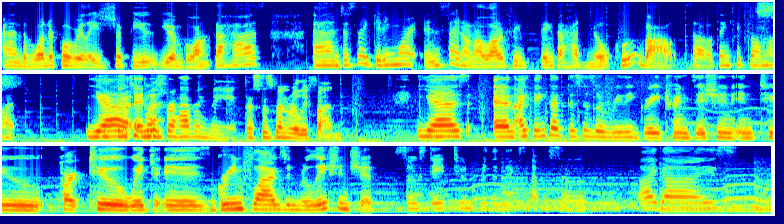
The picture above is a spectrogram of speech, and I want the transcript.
and the wonderful relationship you you and Blanca has and just like getting more insight on a lot of things things I had no clue about. So thank you so much. Yeah, thank you and both for having me. This has been really fun. Yes, and I think that this is a really great transition into part two, which is green flags in relationship. So stay tuned for the next episode. Bye, guys.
